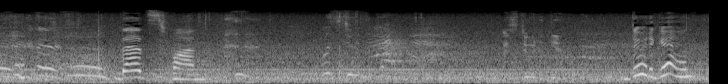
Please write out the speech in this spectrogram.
That's fun. Let's do it again. Let's do it again. Do it again.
